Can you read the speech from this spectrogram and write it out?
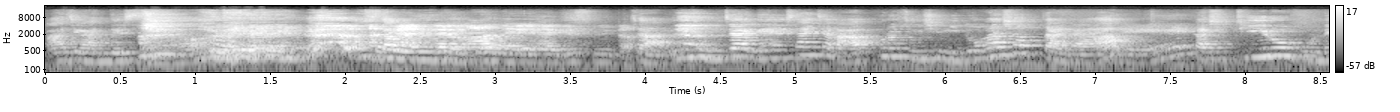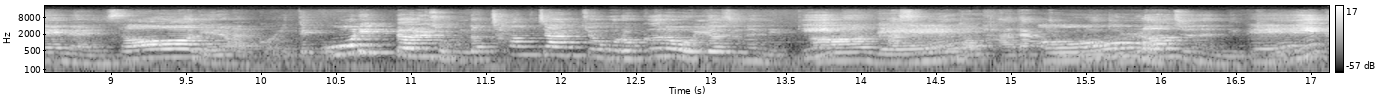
아직 안 됐어요. 네. 아직 안 돼요. 될 아, 거예요. 네, 알겠습니다. 자, 이 동작은 살짝 앞으로 중심 이동하셨다가 네. 다시 뒤로 보내면서 내려갈 거예요. 이때 꼬리뼈를 조금 더 천장 쪽으로 끌어올려주는 느낌. 아, 네. 더 바닥 쪽으로 어. 눌러주는 느낌. 네.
